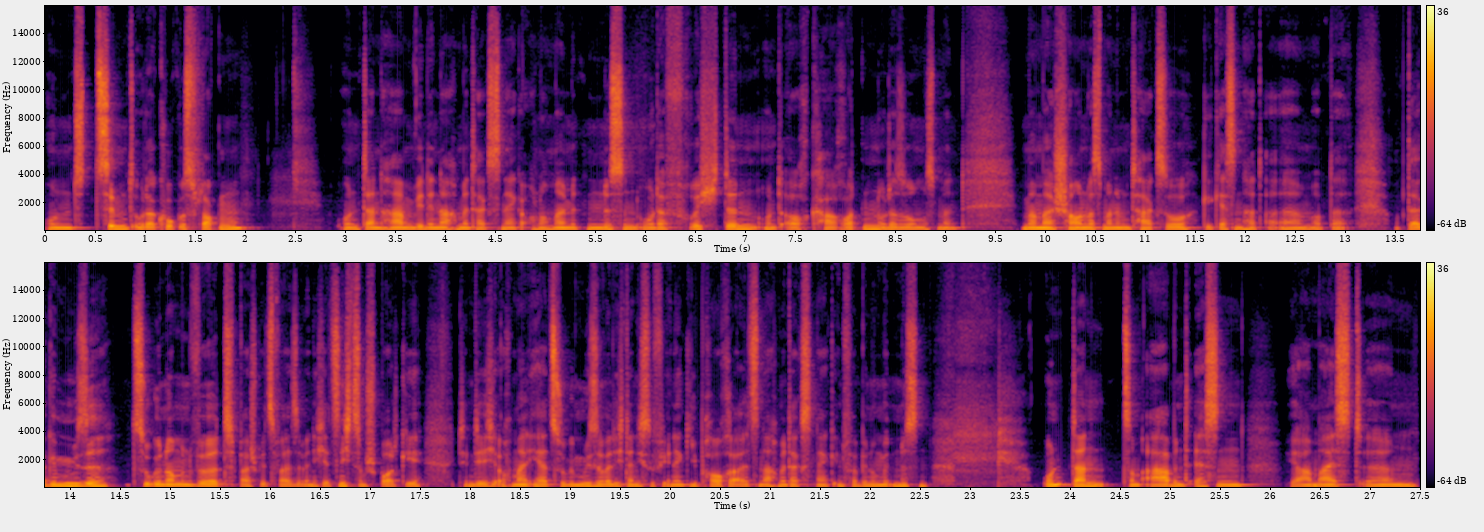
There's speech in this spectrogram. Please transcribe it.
und Zimt oder Kokosflocken. Und dann haben wir den Nachmittagssnack auch nochmal mit Nüssen oder Früchten und auch Karotten oder so. Muss man immer mal schauen, was man im Tag so gegessen hat, ähm, ob, da, ob da Gemüse zugenommen wird. Beispielsweise, wenn ich jetzt nicht zum Sport gehe, tendiere ich auch mal eher zu Gemüse, weil ich da nicht so viel Energie brauche als Nachmittagssnack in Verbindung mit Nüssen. Und dann zum Abendessen, ja, meist ähm,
